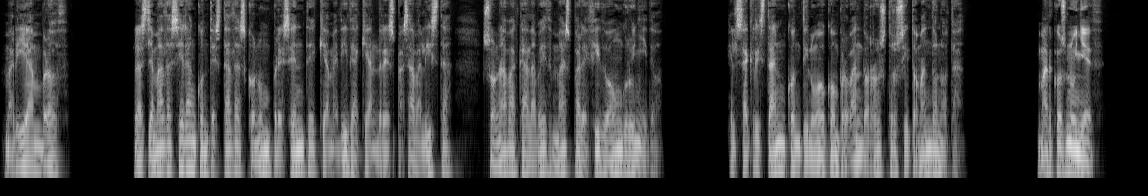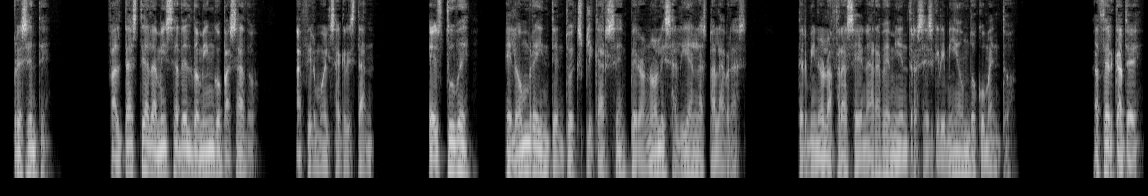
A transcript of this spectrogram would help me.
María Ambroz. Las llamadas eran contestadas con un presente que a medida que Andrés pasaba lista, sonaba cada vez más parecido a un gruñido. El sacristán continuó comprobando rostros y tomando nota. Marcos Núñez, Presente. Faltaste a la misa del domingo pasado, afirmó el sacristán. Estuve. El hombre intentó explicarse, pero no le salían las palabras. Terminó la frase en árabe mientras esgrimía un documento. Acércate,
